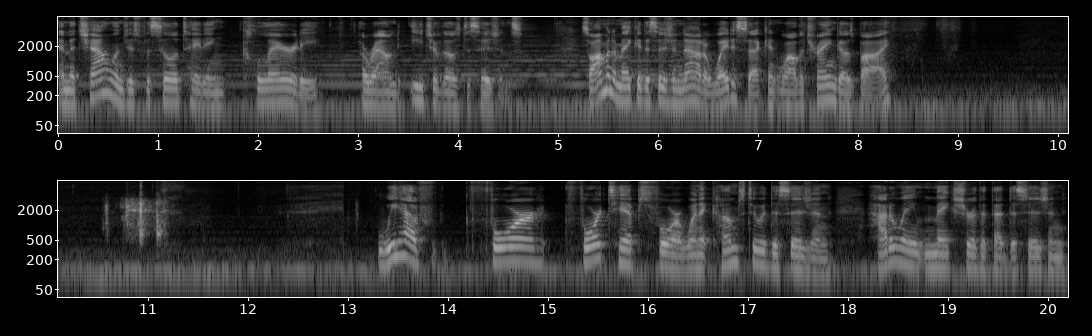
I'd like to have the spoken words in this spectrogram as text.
And the challenge is facilitating clarity around each of those decisions. So I'm going to make a decision now to wait a second while the train goes by we have four four tips for when it comes to a decision. How do we make sure that that decision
